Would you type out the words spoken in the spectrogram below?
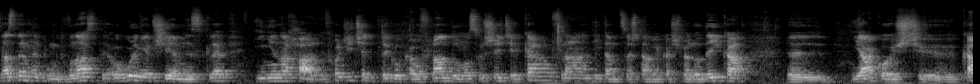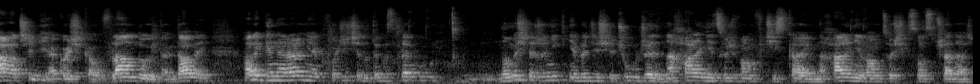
Następny punkt 12. Ogólnie przyjemny sklep i nienachalny. Wchodzicie do tego Kauflandu, no słyszycie Kaufland i tam coś tam, jakaś melodyjka, yy, jakość K, czyli jakość Kauflandu i tak dalej. Ale generalnie jak wchodzicie do tego sklepu, no myślę, że nikt nie będzie się czuł, że nachalnie coś Wam wciskają, nachalnie Wam coś chcą sprzedać.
